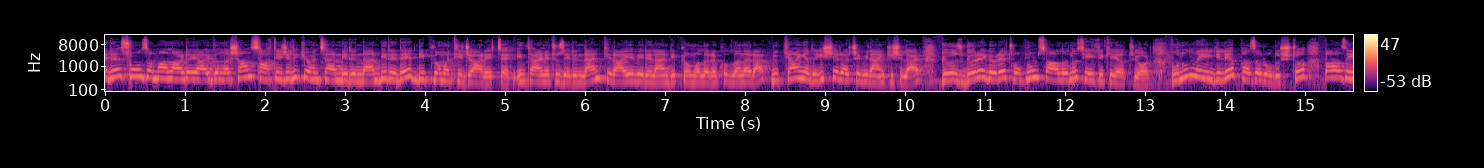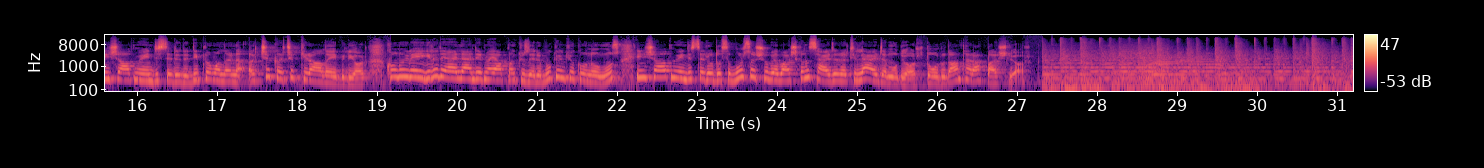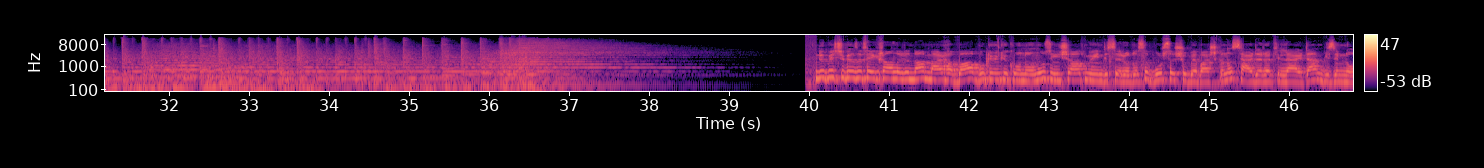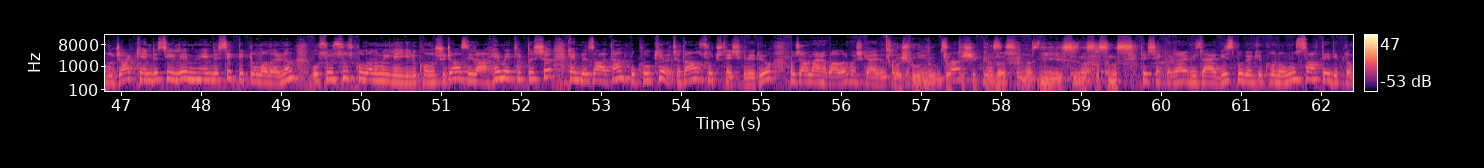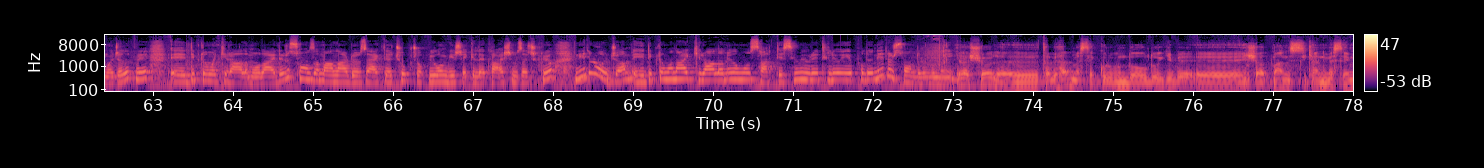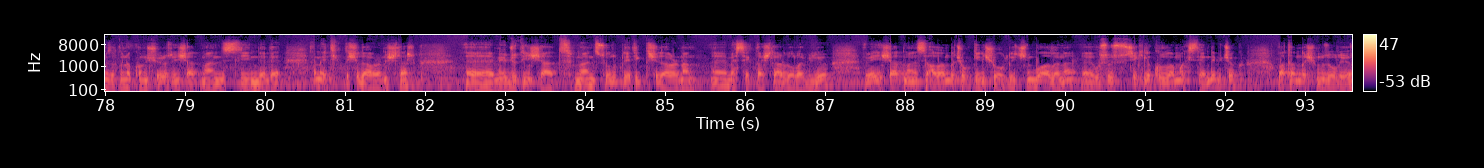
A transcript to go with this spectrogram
Türkiye'de son zamanlarda yaygınlaşan sahtecilik yöntemlerinden biri de diploma ticareti. İnternet üzerinden kiraya verilen diplomaları kullanarak dükkan ya da iş yeri açabilen kişiler göz göre göre toplum sağlığını tehlikeye atıyor. Bununla ilgili pazar oluştu. Bazı inşaat mühendisleri de diplomalarını açık açık kiralayabiliyor. Konuyla ilgili değerlendirme yapmak üzere bugünkü konuğumuz İnşaat Mühendisleri Odası Bursa Şube Başkanı Serdar Atilla Erdem oluyor. Doğrudan taraf başlıyor. Nöbetçi Gazete ekranlarından merhaba. Bugünkü konuğumuz İnşaat Mühendisleri Odası Bursa Şube Başkanı Serdar Atilla Erdem bizimle olacak. Kendisiyle mühendislik diplomalarının usulsüz kullanımı ile ilgili konuşacağız. Zira hem etik dışı hem de zaten hukuki açıdan suç teşkil ediyor. Hocam merhabalar, hoş geldiniz. Hoş bulduk. Çok teşekkürler. Nasılsınız? İyi. Siz nasılsınız? Teşekkürler. Bizlerdeyiz. Bugünkü konuğumuz sahte diplomacılık ve e, diploma kiralama olayları. Son zamanlarda özellikle çok çok yoğun bir şekilde karşımıza çıkıyor. Nedir hocam? E, diplomalar kiralanıyor mu? Sahtesi mi üretiliyor, yapılıyor? Nedir son durum bununla ilgili? Ya şöyle, e, tabii her meslek grubunda olduğu gibi e, inşaat mühendisliği, kendi mesleğimiz adına konuşuyoruz. İnşaat mühendisliğinde de hem etik dışı davranışlar, e, mevcut inşaat mühendisi olup da etik dışı davranan e, meslektaşlar da olabiliyor. Ve inşaat mühendisliği alanı da çok geniş olduğu için bu alanı e, usulsüz şekilde kullanmak isteyen de birçok vatandaşımız oluyor.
